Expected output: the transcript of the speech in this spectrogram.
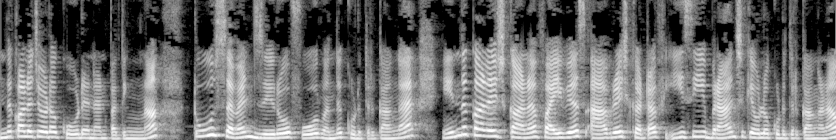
இந்த காலேஜோட கோடு என்னன்னு பார்த்தீங்கன்னா டூ செவன் ஜீரோ ஃபோர் வந்து கொடுத்துருக்காங்க. இந்த காலேஜ்க்கான five years average cut off EC பிரான்ச்சுக்கு எவ்வளோ கொடுத்துருக்காங்கன்னா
